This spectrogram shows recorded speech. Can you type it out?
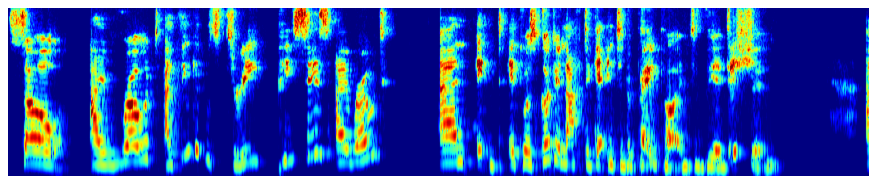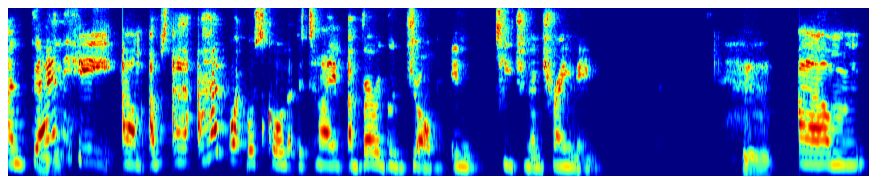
So I wrote, I think it was three pieces I wrote, and it, it was good enough to get into the paper, into the edition. And then mm. he, um, I, was, I, I had what was called at the time a very good job in teaching and training. Mm. Um,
